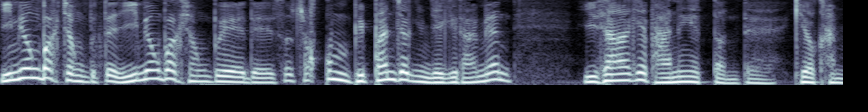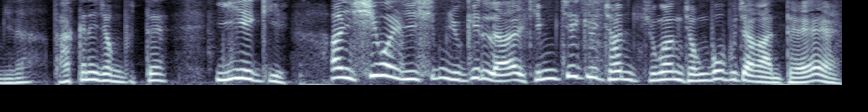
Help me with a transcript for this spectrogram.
이명박 정부 때 이명박 정부에 대해서 조금 비판적인 얘기를 하면 이상하게 반응했던데 기억합니다. 박근혜 정부 때 이 얘기 아니 10월 26일 날 김재규 전 중앙정보부장한테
